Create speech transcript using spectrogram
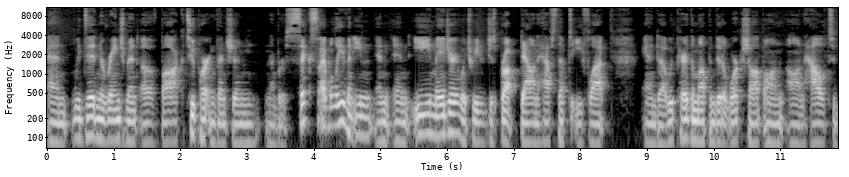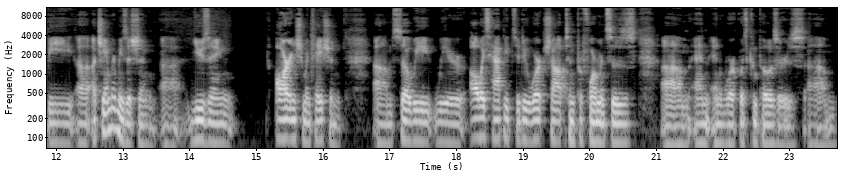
And we did an arrangement of Bach two part invention number six, I believe, in E in, in E major, which we just brought down a half step to E flat. And uh, we paired them up and did a workshop on on how to be a chamber musician uh, using our instrumentation. Um, so we we're always happy to do workshops and performances um, and and work with composers um,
